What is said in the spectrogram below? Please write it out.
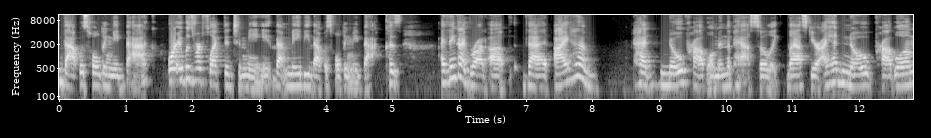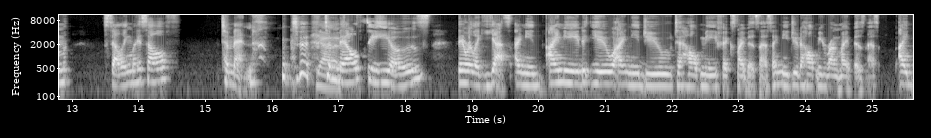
that was holding me back, or it was reflected to me that maybe that was holding me back. Because I think I brought up that I have had no problem in the past. So, like last year, I had no problem selling myself to men, to, yes. to male CEOs. They were like, "Yes, I need I need you. I need you to help me fix my business. I need you to help me run my business." I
